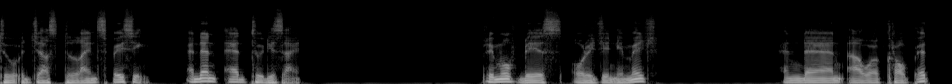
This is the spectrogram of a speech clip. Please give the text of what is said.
to adjust the line spacing. And then add to design. Remove this origin image. And then I will crop it.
